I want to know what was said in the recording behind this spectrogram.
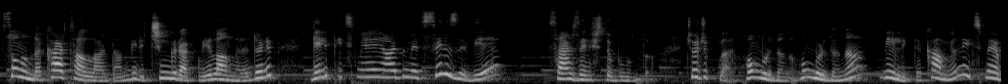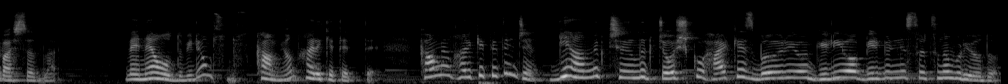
Sonunda kartallardan biri çıngıraklı yılanlara dönüp gelip itmeye yardım etsenize diye serzenişte bulundu. Çocuklar homurdana homurdana birlikte kamyonu itmeye başladılar. Ve ne oldu biliyor musunuz? Kamyon hareket etti. Kamyon hareket edince bir anlık çığlık, coşku, herkes bağırıyor, gülüyor, birbirinin sırtına vuruyordu.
